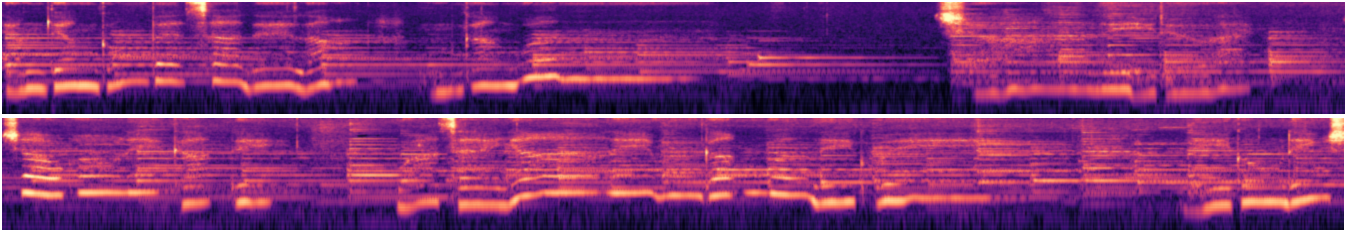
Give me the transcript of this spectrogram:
点点讲白贼的人毋甘阮，请你着爱照顾你。我知影你毋甘阮离开，你讲人生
